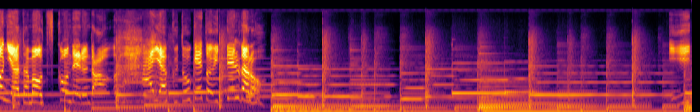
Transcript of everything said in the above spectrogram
こに頭を突っ込んでるんだ？早くどけと言ってるだろ言い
